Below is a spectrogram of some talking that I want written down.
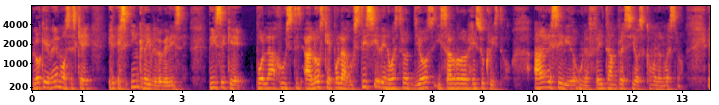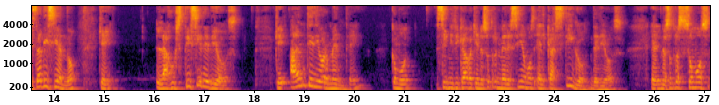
Lo que vemos es que e-, es increíble lo que dice. Dice que por la a los que por la justicia de nuestro Dios y Salvador Jesucristo han recibido una fe tan preciosa como la nuestra. Está diciendo que la justicia de Dios, que anteriormente, como significaba que nosotros merecíamos el castigo de Dios, nosotros somos,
